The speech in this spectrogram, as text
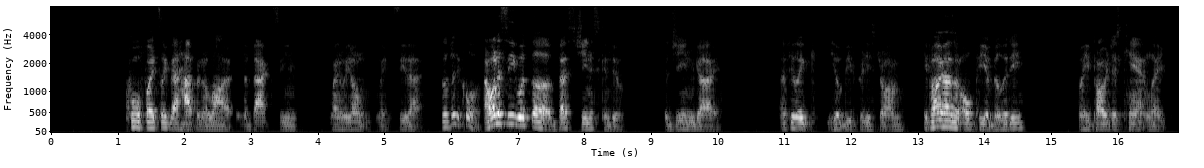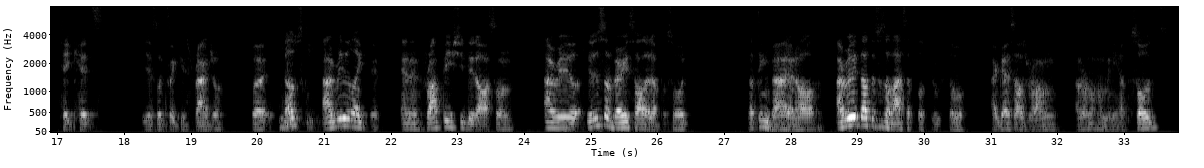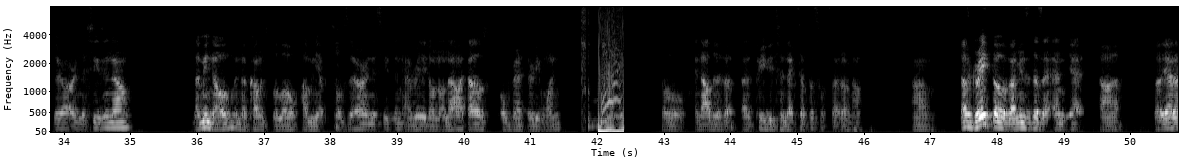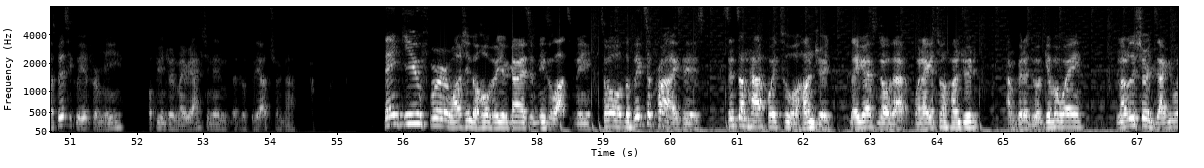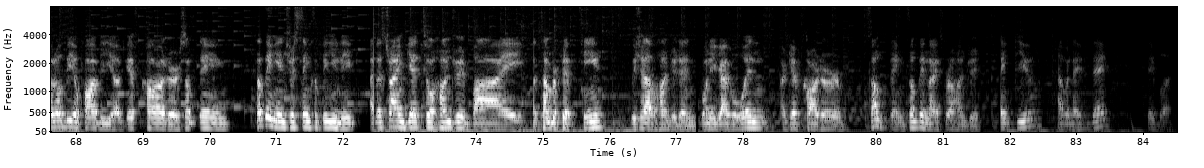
cool fights like that happen a lot in the back scene when we don't like see that. So it's pretty cool. I want to see what the Best Jeanist can do. The gene guy. I feel like he'll be pretty strong. He probably has an OP ability, but he probably just can't like take hits. He just looks like he's fragile. But that was I really liked it. And then Froppy, she did awesome. I really it was a very solid episode. Nothing bad at all. I really thought this was the last episode too, so I guess I was wrong. I don't know how many episodes there are in the season now. Let me know in the comments below how many episodes there are in this season. I really don't know now. I thought it was over at 31. So, and now there's a, a preview to the next episode, so I don't know. Um, That's great though. That means it doesn't end yet. Uh, but yeah, that's basically it for me. Hope you enjoyed my reaction and let's go to the outro now. Thank you for watching the whole video guys, it means a lot to me. So the big surprise is, since I'm halfway to 100, let you guys know that when I get to 100, I'm gonna do a giveaway. I'm not really sure exactly what it'll be, it'll probably be a gift card or something, something interesting, something unique. Let's try and get to 100 by September 15th. We should have 100 and one of you guys will win a gift card or something, something nice for 100. Thank you, have a nice day, stay blessed.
